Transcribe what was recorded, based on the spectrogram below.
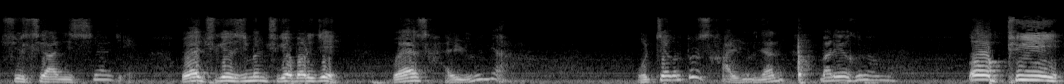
쉴 시간이 있어야지. 왜 죽였으면 죽여버리지? 왜 살리느냐? 어째 그걸 또 살리느냐? 말이야, 그럼. 어피,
